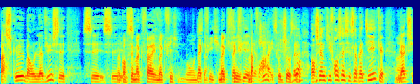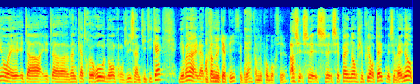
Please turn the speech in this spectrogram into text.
Parce que, ben, on l'a vu, c'est... c'est- c'est- Quand c'est McFly ou McPhee, on dit ça. McPhee. McPhee. McPhee Energy. McFly, c'est autre chose. Voilà. Alors c'est un petit français, c'est sympathique. L'action est, est à, est à 24 euros, donc on se dit c'est un petit ticket. Mais voilà, elle a En pris... termes de capi, c'est quoi En termes de poids boursier? Ah, c'est- c'est c'est- c'est pas énorme, j'ai plus en tête, mais c'est pas énorme.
